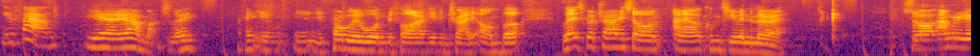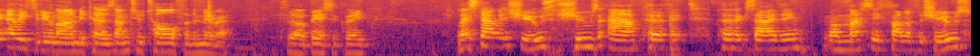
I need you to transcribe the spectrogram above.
You're a fan? Yeah, I am actually. I think you you you probably won before I've even tried it on, but let's go try this on and I'll come to you in the mirror. So I'm gonna get Ellie to do mine because I'm too tall for the mirror. So basically, let's start with the shoes. Shoes are perfect, perfect sizing. I'm a massive fan of the shoes.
